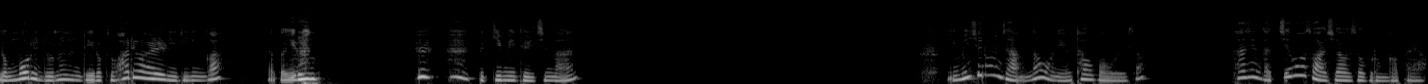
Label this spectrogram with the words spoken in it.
옆머리 누르는데 이렇게 화려할 일인가? 약간 이런 느낌이 들지만 이미지로는 잘 안 나오네요. 타오바오에서. 사진 다 찍어서 아쉬워서 그런가 봐요.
